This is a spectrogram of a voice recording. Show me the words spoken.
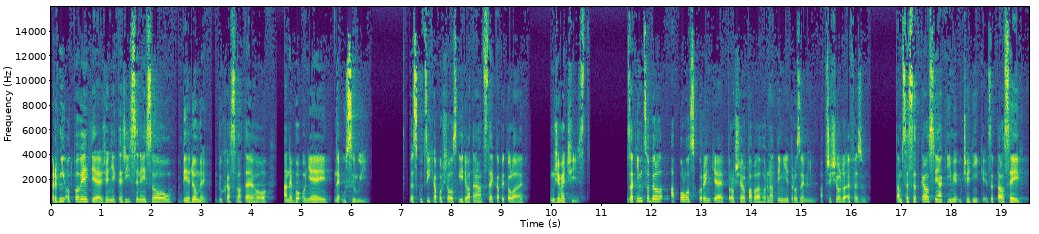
První odpověď je, že někteří si nejsou vědomi Ducha Svatého a nebo o něj neusilují. Ve skutcích apoštolských 19. kapitole můžeme číst. Zatímco byl Apolos v Korintě, prošel Pavel hornatým nitrozemím a přišel do Efezu. Tam se setkal s nějakými učedníky. Zeptal se jich,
